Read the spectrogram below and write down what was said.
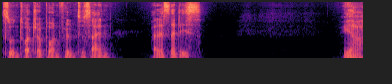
So ein Torture-Porn-Film zu sein. Weil es nicht ist. Ja,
